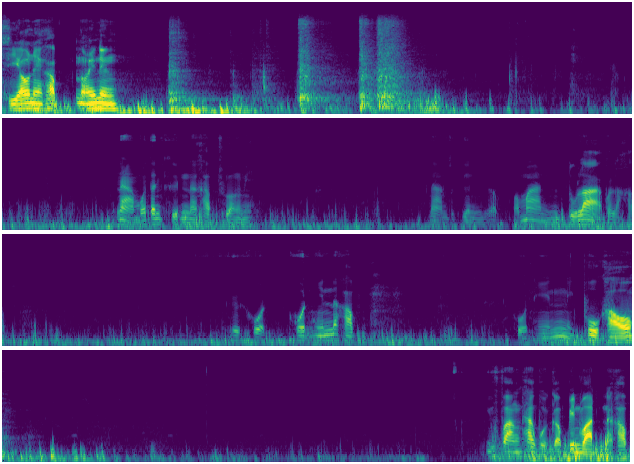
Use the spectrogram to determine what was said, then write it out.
เสียวนะครับน้อยหนึ่งน้ำว่าต้นขึ้นนะครับ ช่วงนี้น้ำจะขึ้นเกือบประมาณตุลาพอละครับ คือโขดโขดหินนะครับ โขดหินนี่ภูเขาอยู่ฟังทางบนกับเป็นวัดนะครับ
